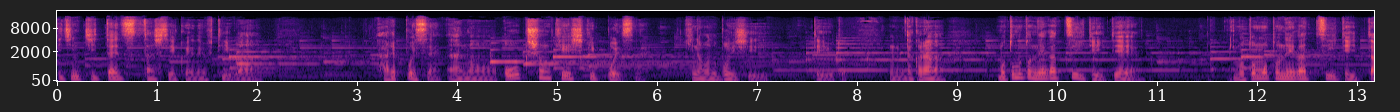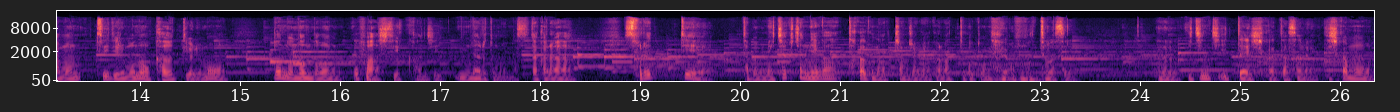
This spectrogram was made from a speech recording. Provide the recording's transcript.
1日1体ずつ出していく NFT はあれっぽいですね。あのオークション形式っぽいですね。昨日のボイシーっていうと、うん、だからもともと値がついていてもともと値がついていったものついてるものを買うっていうよりもどんどんどんどんオファーしていく感じになると思います。だからそれって多分めちゃくちゃ値が高くなっちゃうんじゃないかなってことをね 思ってます。ねうん。1日1体しか出さない。でしかも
